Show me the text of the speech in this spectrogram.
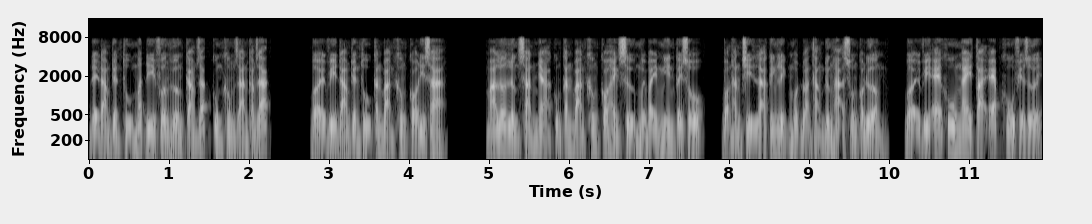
để đám tuyển thủ mất đi phương hướng cảm giác cùng không gian cảm giác. Bởi vì đám tuyển thủ căn bản không có đi xa, mà lơ lửng sàn nhà cũng căn bản không có hành xử 17.000 cây số, bọn hắn chỉ là kinh lịch một đoạn thẳng đứng hạ xuống con đường, bởi vì e khu ngay tại f khu phía dưới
